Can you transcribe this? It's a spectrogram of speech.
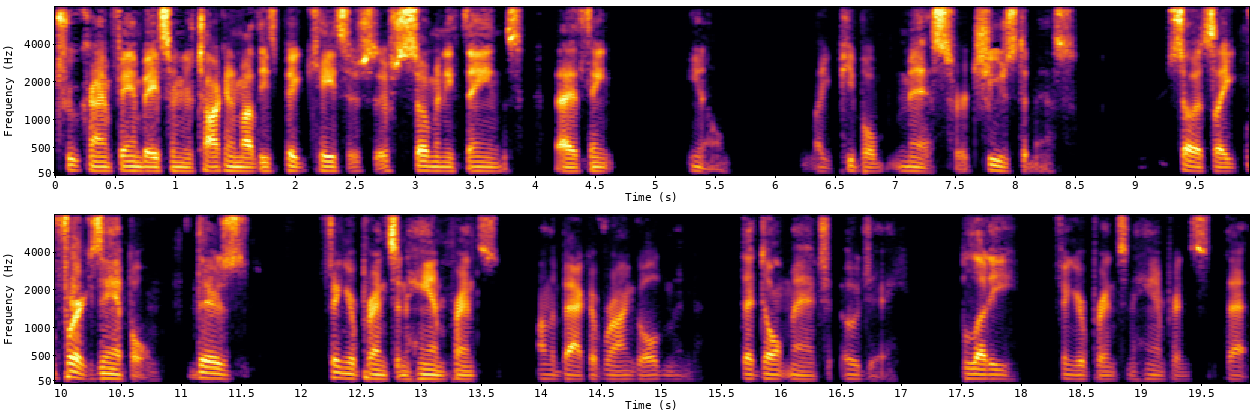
true crime fan base when you're talking about these big cases there's so many things that i think you know like people miss or choose to miss so it's like, for example, there's fingerprints and handprints on the back of Ron Goldman that don't match OJ. Bloody fingerprints and handprints that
